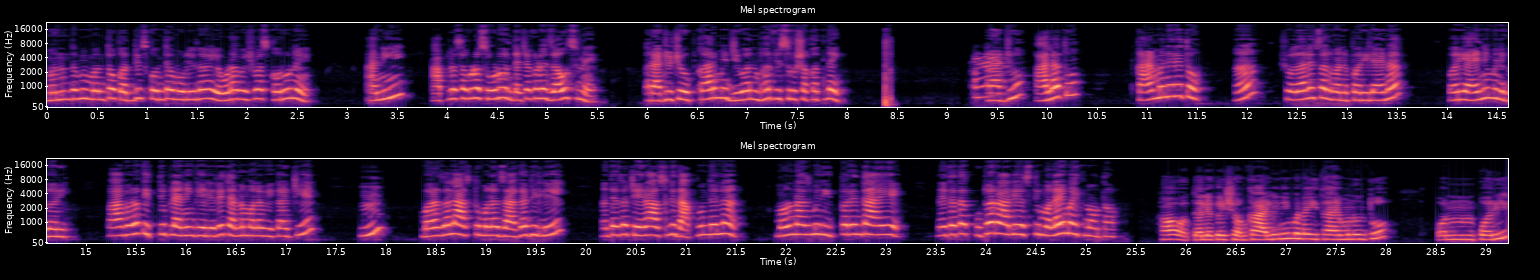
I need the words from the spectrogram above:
म्हणून तर मी म्हणतो कधीच कोणत्या मुलीनं एवढा विश्वास करू नये. आणि आपलं सगळं सोडून त्याच्याकडे जाऊच नाही राजूचे उपकार मी जीवनभर विसरू शकत नाही. राजू आला तू? काय म्हणे रे तो? हा? शोधायला चल म्हणे परीला आहे ना परी आहे नाही म्हणे घरी. पहा बरं किती प्लॅनिंग केली रे त्यांना मला विकायची. बरं झालं आज तू मला जागा दिली. आणि त्याचा चेहरा असली दाखवून दिला म्हणून आज मी इथपर्यंत आहे. नाही तर आता कुठं राहिली असती मलाही माहीत नव्हतं. हो त्याला काही शंका आली नाही म्हणा इथं आहे म्हणून तू. पण परी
